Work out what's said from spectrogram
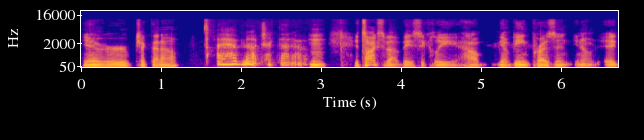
You ever check that out? I have not checked that out. Mm. It talks about basically how you know being present. You know, it,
